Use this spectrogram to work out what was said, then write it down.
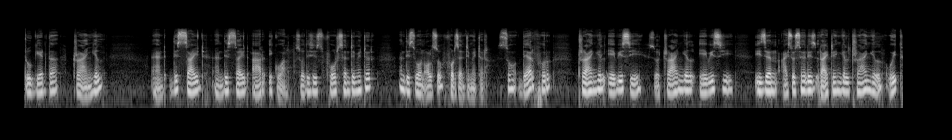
to get the triangle. And this side and this side are equal. So this is 4 centimeter and this one also 4 centimeter. So therefore triangle ABC so triangle ABC is an isosceles right angle triangle with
